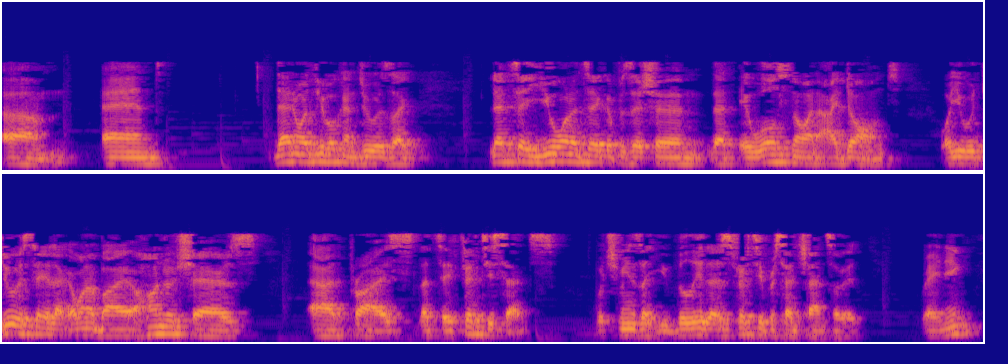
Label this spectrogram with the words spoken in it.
Um, and then what people can do is like, let's say you want to take a position that it will snow and I don't. What you would do is say like, I want to buy 100 shares at price, let's say 50 cents, which means that you believe there's 50% chance of it raining.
